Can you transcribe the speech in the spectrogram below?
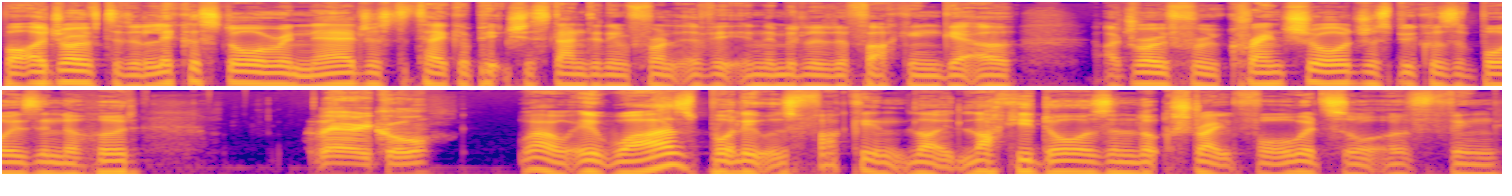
But I drove to the liquor store in there just to take a picture standing in front of it in the middle of the fucking ghetto. I drove through Crenshaw just because of Boys in the Hood. Very cool. Well, it was, but it was fucking like lucky doors and look straight forward sort of thing.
